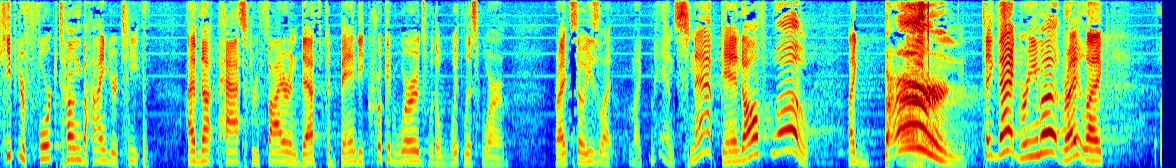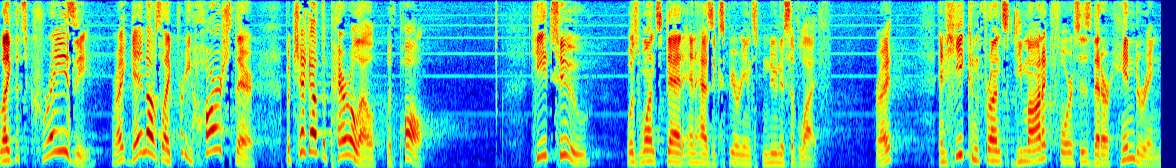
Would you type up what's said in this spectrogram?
keep your forked tongue behind your teeth. I have not passed through fire and death to bandy crooked words with a witless worm. Right? So he's like, like, man, snap, Gandalf. Whoa. Like, burn. Take that, Grima. Right? Like, like that's crazy. Right? Gandalf's like pretty harsh there. But check out the parallel with Paul. He too was once dead and has experienced newness of life. Right? And he confronts demonic forces that are hindering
